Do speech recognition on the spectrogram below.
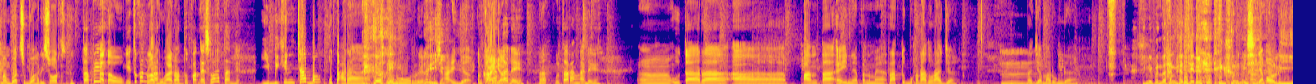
membuat sebuah resort Tapi atau itu kan pelabuhan Ratu Pantai Selatan ya? ya bikin cabang utara timur ya bisa aja kan Utara kaya ada ya? Hah? Utara nggak ada ya? Eh, utara eh, pantai eh, ini apa namanya ratu bukan ratu raja Hmm. raja marunda Ini beneran gak sih? isinya oli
